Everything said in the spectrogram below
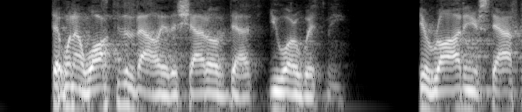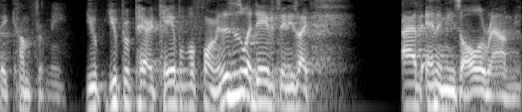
that when I walk through the valley of the shadow of death, you are with me. Your rod and your staff, they comfort me. You, you prepare a table before me. This is what David's saying. He's like, I have enemies all around me,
